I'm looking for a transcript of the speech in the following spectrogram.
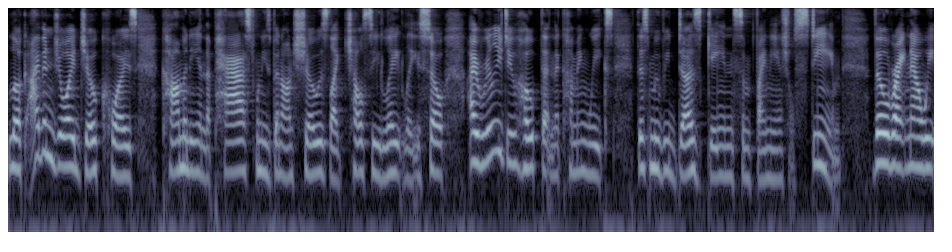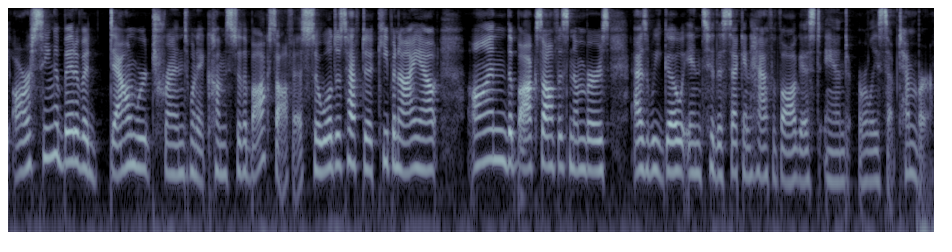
Look, I've enjoyed Jo Koy's comedy in the past when he's been on shows like Chelsea Lately, so I really do hope that in the coming weeks this movie does gain some financial steam. Though right now we are seeing a bit of a downward trend when it comes to the box office, so we'll just have to keep an eye out on the box office numbers as we go into the second half of August and early September.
